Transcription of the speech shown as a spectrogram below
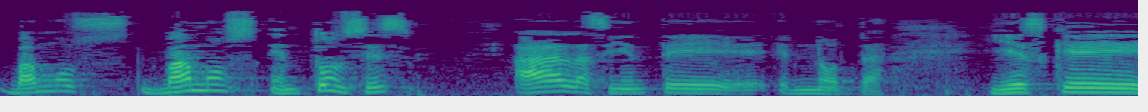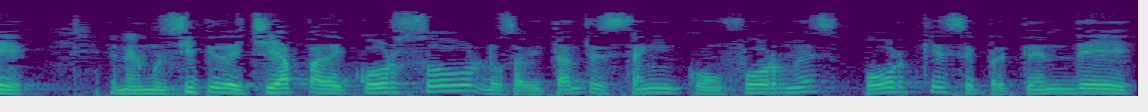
vamos, vamos entonces a la siguiente nota. Y es que en el municipio de Chiapa de Corzo los habitantes están inconformes porque se pretende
